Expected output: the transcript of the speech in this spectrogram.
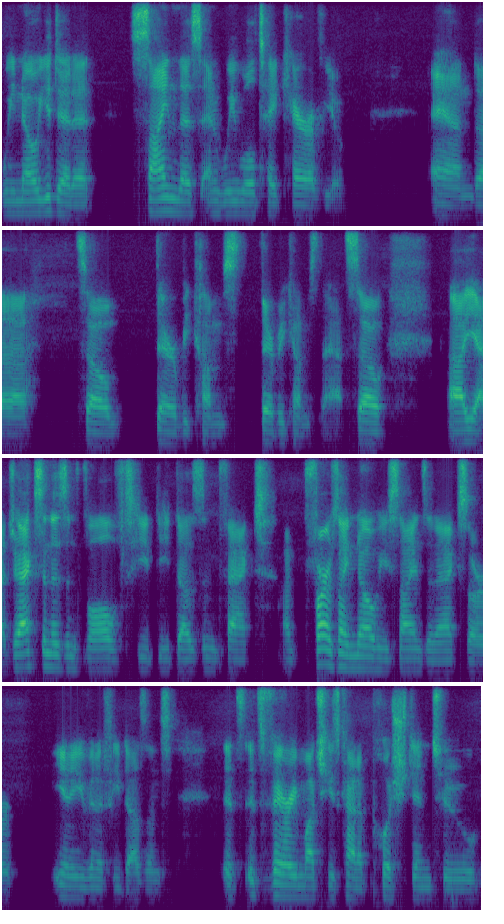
we know you did it. Sign this and we will take care of you. And uh, so there becomes there becomes that. So uh, yeah, Jackson is involved. He he does in fact, as far as I know, he signs an X, or you know, even if he doesn't, it's it's very much he's kind of pushed into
